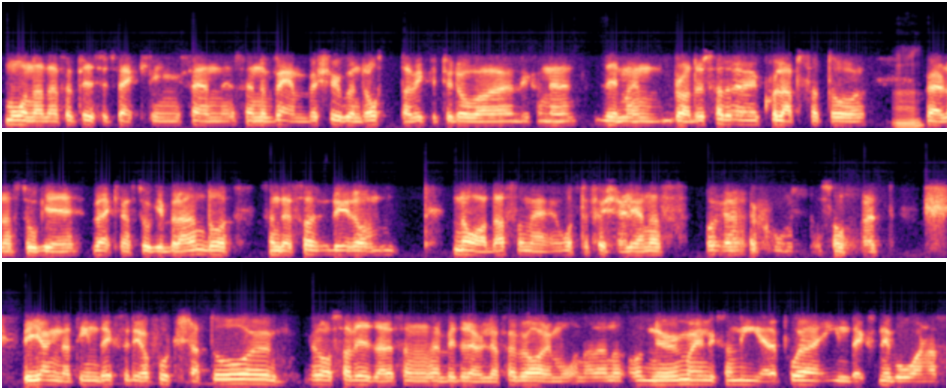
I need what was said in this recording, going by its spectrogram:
månaden för prisutveckling sen, sen november 2008 vilket ju då var liksom när Lehman Brothers hade kollapsat och mm. världen stod i, verkligen stod i brand. Och sen dess det är då NADA som är återförsäljarnas organisation som har ett begagnat index och det har fortsatt att eh, rasa vidare sedan den här bedrövliga februari månaden och nu är man liksom nere på indexnivåerna som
